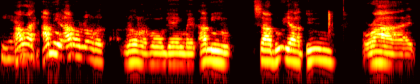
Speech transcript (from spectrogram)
She has I like. I mean, I don't know the know the whole gang, but I mean, Shabuya do ride,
